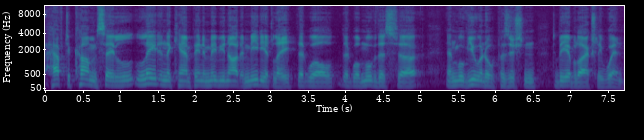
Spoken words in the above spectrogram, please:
have to come, say, late in the campaign, and maybe not immediately, that will that will move this uh, and move you into a position to be able to actually win?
